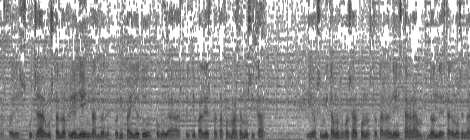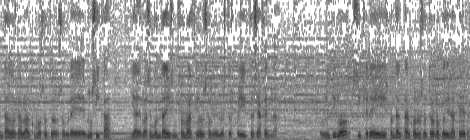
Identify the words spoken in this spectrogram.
Nos podéis escuchar buscando Fria Jane tanto en Spotify y YouTube como en las principales plataformas de música y os invitamos a pasar por nuestro canal de Instagram donde estaremos encantados de hablar con vosotros sobre música y además encontraréis información sobre nuestros proyectos y agenda. Por último, si queréis contactar con nosotros lo podéis hacer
